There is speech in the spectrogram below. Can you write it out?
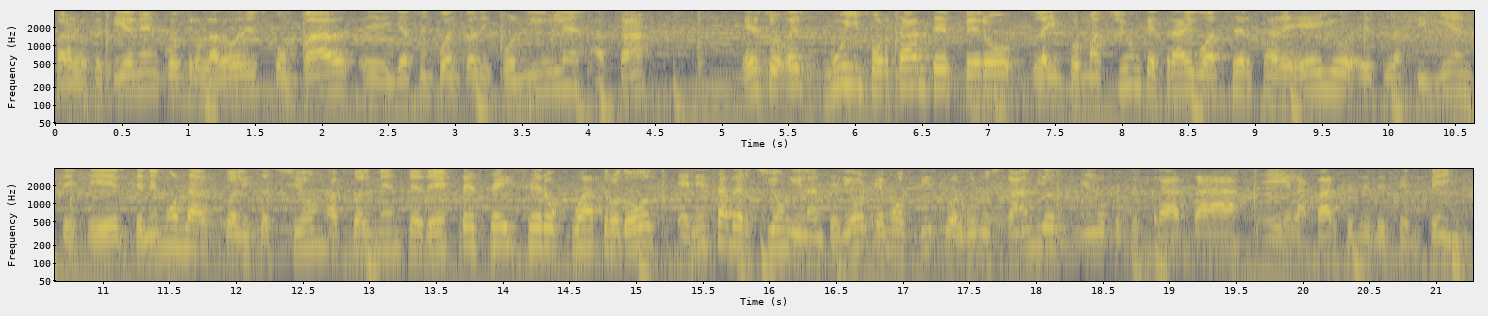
para los que tienen controladores con pad eh, ya se encuentra disponible acá. Eso es muy importante pero la información que traigo acerca de ello es la siguiente. Eh, tenemos la actualización actualmente de P6042 en esta versión y la anterior hemos visto algunos cambios en lo que se trata la parte de desempeño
